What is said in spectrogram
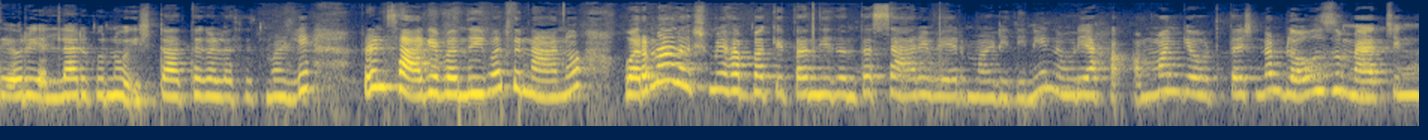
ದೇವರು ಎಲ್ಲರಿಗೂ ಇಷ್ಟಾರ್ಥಗಳನ್ನ ಸಿದ್ಧ ಮಾಡಲಿ. ಫ್ರೆಂಡ್ಸ್ ಹಾಗೆ ಬಂದು ಇವತ್ತು ನಾನು ವರಮಹಾಲಕ್ಷ್ಮಿ ಹಬ್ಬಕ್ಕೆ ತಂದಿದ್ದಂಥ ಸ್ಯಾರಿ ವೇರ್ ಮಾಡಿದ್ದೀನಿ. ನೋಡಿ ಅಮ್ಮನಿಗೆ ಹುಟ್ಟಿದ ತಕ್ಷಣ ಬ್ಲೌಸ್ ಮ್ಯಾಚಿಂಗ್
